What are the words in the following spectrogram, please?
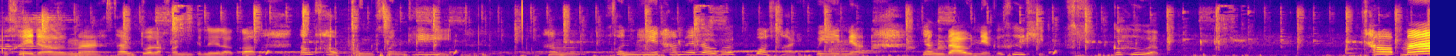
โอเคเดี๋ยวมาสร้างตัวละครกันเลยแล้วก็ต้องขอบคุณคนที่ทำคนที่ทำให้เราด้วยเพราะว่าสายฟรีเนี่ย อย่างเราเนี่ยก็คือคิดก็คือแบบ ชอบมา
